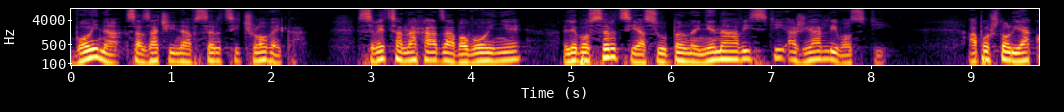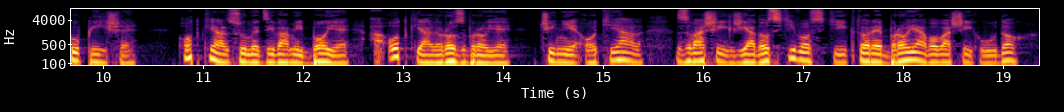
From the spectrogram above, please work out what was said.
Vojna sa začína v srdci človeka. Svet sa nachádza vo vojne, lebo srdcia sú plné nenávisti a žiarlivosti. Apoštol Jakub píše, odkiaľ sú medzi vami boje a odkiaľ rozbroje, či nie odtiaľ, z vašich žiadostivostí, ktoré broja vo vašich údoch?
